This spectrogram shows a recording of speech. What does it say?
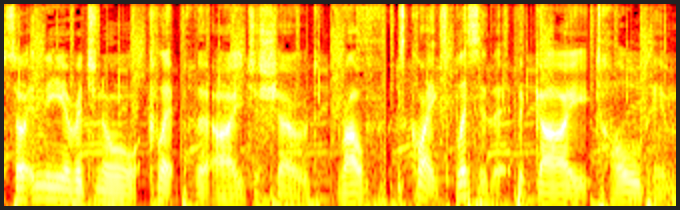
So, in the original clip that I just showed, Ralph is quite explicit that the guy told him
